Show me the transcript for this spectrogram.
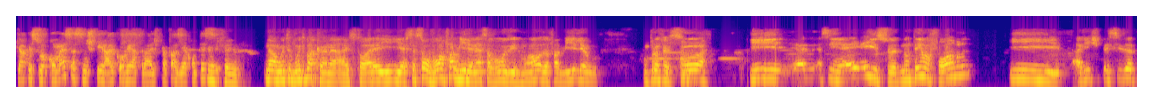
que a pessoa começa a se inspirar e correr atrás para fazer acontecer. Perfeito. Não, muito, muito bacana a história. E, e, você salvou uma família, né? Salvou os irmãos, a família, o, professor. E, e assim, é, é, isso. Não tem uma fórmula e a gente precisa,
